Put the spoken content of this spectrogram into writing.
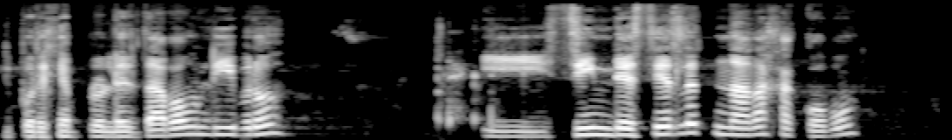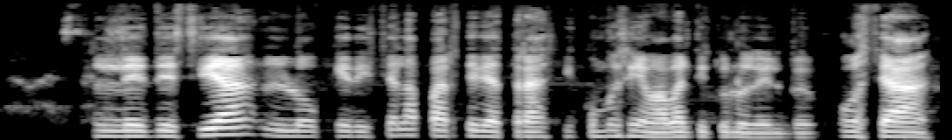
Y por ejemplo, les daba un libro y sin decirles nada a Jacobo, les decía lo que decía la parte de atrás y cómo se llamaba el título del libro. O sea,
